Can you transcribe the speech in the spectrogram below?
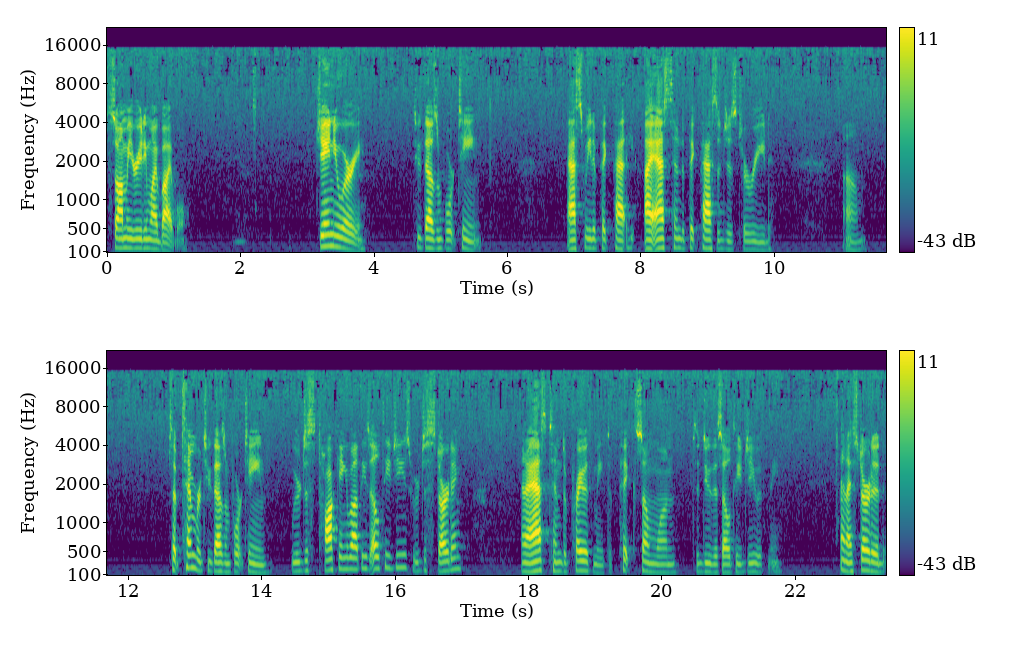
saw me reading my Bible. January 2014 asked me to pick pa- I asked him to pick passages to read. Um, September 2014 we were just talking about these LTGs, we were just starting, and I asked him to pray with me to pick someone to do this LTG with me. And I started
